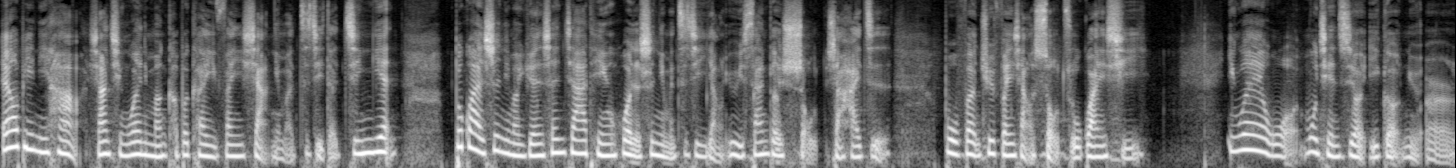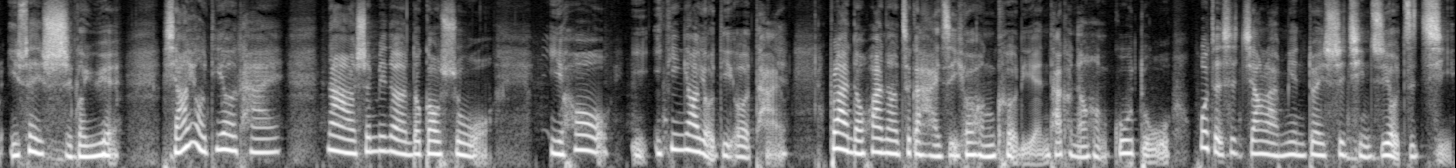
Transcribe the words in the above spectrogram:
LB 你好，想请问你们可不可以分享你们自己的经验？不管是你们原生家庭，或者是你们自己养育三个手小孩子部分，去分享手足关系。因为我目前只有一个女儿，一岁十个月，想要有第二胎。那身边的人都告诉我，以后一一定要有第二胎。不然的话呢，这个孩子以后很可怜，他可能很孤独，或者是将来面对事情只有自己，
